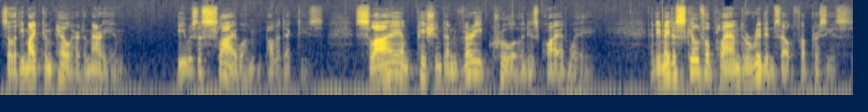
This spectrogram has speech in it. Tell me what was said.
so that he might compel her to marry him. He was a sly one, Polydectes, sly and patient and very cruel in his quiet way and he made a skilful plan to rid himself of Perseus.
